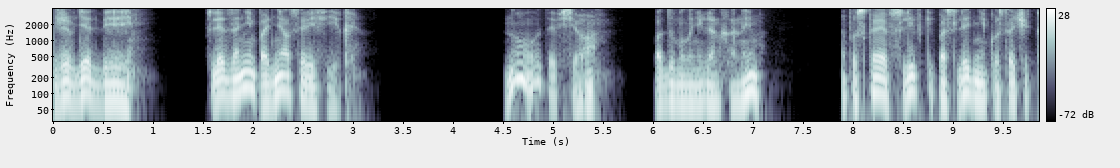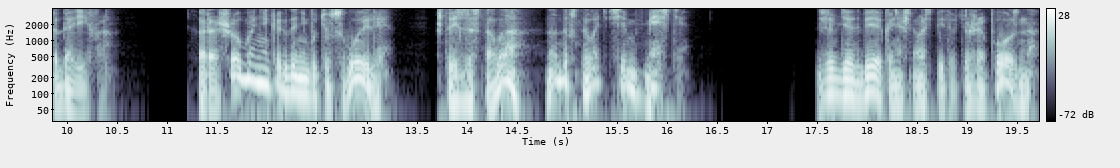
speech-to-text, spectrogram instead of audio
Джевдет Бей. Вслед за ним поднялся Рефик. «Ну вот и все», — подумала Ниган Ханым, опуская в сливки последний кусочек кадаифа. «Хорошо бы они когда-нибудь усвоили, что из-за стола надо вставать всем вместе. Живдетбея, конечно, воспитывать уже поздно,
